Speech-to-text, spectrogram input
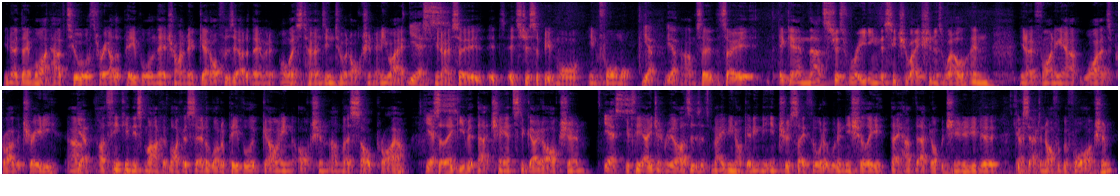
you know they might have two or three other people and they're trying to get offers out of them, and it almost turns into an auction anyway. Yes. you know, so it, it's it's just a bit more informal. Yeah, yeah. Um, so, so it, again, that's just reading the situation as well, and you know, finding out why it's private treaty. Um, Yeah. I think in this market, like I said, a lot of people are going auction unless sold prior. Yes. So they give it that chance to go to auction. yes. If the agent realizes it's maybe not getting the interest they thought it would initially, they have that opportunity to accept back. an offer before auction.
